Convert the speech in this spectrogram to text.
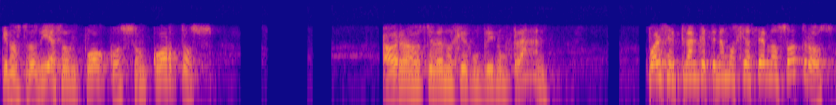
que nuestros días son pocos, son cortos, ahora nosotros tenemos que cumplir un plan. ¿Cuál es el plan que tenemos que hacer nosotros?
